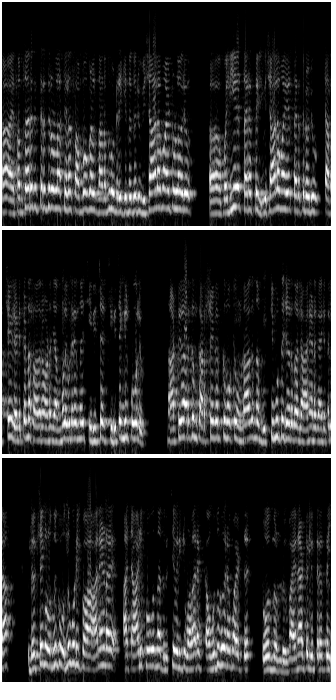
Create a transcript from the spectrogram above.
ആ സംസാരത്തിൽ ഇത്തരത്തിലുള്ള ചില സംഭവങ്ങൾ നടന്നുകൊണ്ടിരിക്കുന്നത്. ഒരു വിശാലമായിട്ടുള്ള ഒരു വലിയ തരത്തിൽ വിശാലമായ തരത്തിലൊരു ചർച്ചയിൽ എടുക്കേണ്ട സാധനമാണ് നമ്മൾ ഇവിടെ നിന്ന് ചിരിച്ച ചിരിച്ചെങ്കിൽ പോലും നാട്ടുകാർക്കും കർഷകർക്കും ഒക്കെ ഉണ്ടാകുന്ന ബുദ്ധിമുട്ട് ചെറുതല്ല ആനയുടെ കാര്യത്തിൽ. ആ ദൃശ്യങ്ങൾ ഒന്നു ഒന്നുകൂടി ഇപ്പൊ ആനയുടെ ആ ചാടിപ്പോകുന്ന ദൃശ്യം എനിക്ക് വളരെ കൗതുകകരമായിട്ട് തോന്നുന്നുണ്ട്. വയനാട്ടിൽ ഇത്തരത്തിൽ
